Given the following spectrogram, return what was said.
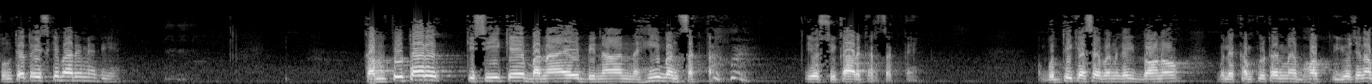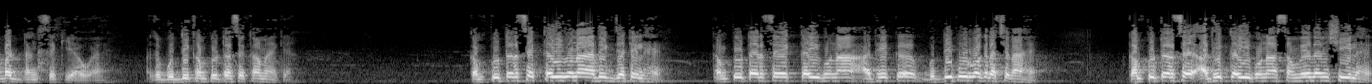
सुनते तो इसके बारे में भी है। कंप्यूटर किसी के बनाए बिना नहीं बन सकता। ये स्वीकार कर सकते हैं। बुद्धि कैसे बन गई? दोनों। बोले कंप्यूटर में बहुत योजनाबद्ध ढंग से किया हुआ है। अच्छा बुद्धि कंप्यूटर से कम है क्या? कंप्यूटर से कई गुना अधिक जटिल है। कंप्यूटर से कई गुना अधिक बुद्धिपूर्वक रचना है। कंप्यूटर से अधिक कई गुना संवेदनशील है।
